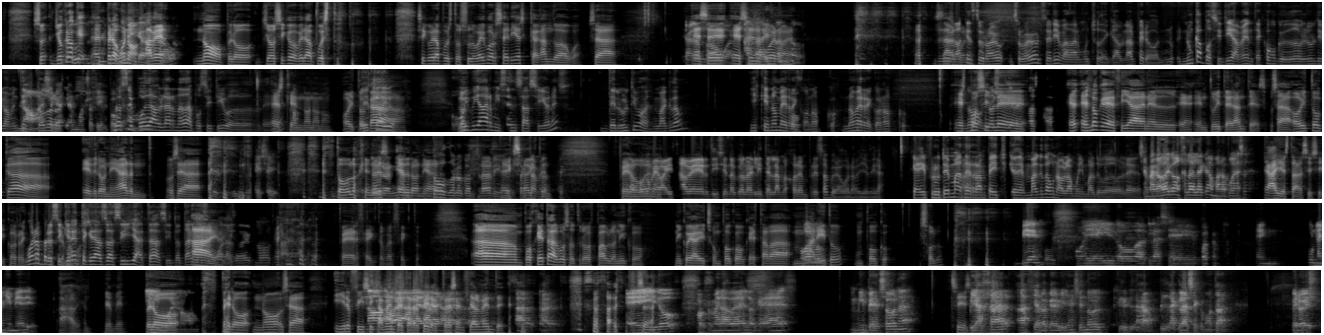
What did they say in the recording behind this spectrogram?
yo creo que. eh, pero bueno, a ver. No, pero yo sí que hubiera puesto. sí que hubiera puesto Survivor Series cagando agua. O sea, cagando ese, agua. ese es bueno, ¿eh? La verdad es que bueno. Survivor, Survivor Series va a dar mucho de qué hablar, pero nu- nunca positivamente. Es como que WWE últimamente No, todo lo que... hace mucho tiempo. No que se puede hablar nada positivo de. Es que no, no, no. Hoy hecho, toca. Hoy voy a dar mis sensaciones del último SmackDown. Y es que no me Oh. reconozco, no me reconozco. Es No- no sé qué me posible. pasa. Es, es lo que decía en, el, en, en Twitter antes. O sea, hoy toca edronearnt. O sea, Sí, sí. todo lo que no es Edronear. Todo lo contrario, Exacto. exactamente. Pero Tampoco bueno. me vais a ver diciendo que la Elite es la mejor empresa, pero bueno, oye, mira. Que disfruté más de. Rampage que de SmackDown, habla muy mal de WWE. ¿eh? Se me acaba de congelar la cámara, ¿puede ser? Ahí está, sí, sí, correcto. Bueno, pero si quieres te quedas así, ya está. Si total, Ay, disimulas, ay. ¿sabes? Como que- Vale, vale. Perfecto, perfecto. Ah, pues, ¿qué tal vosotros, Pablo, Nico? Nico ya ha dicho un poco que estaba Bueno. malito, un poco, solo. Bien, hoy he ido a clase por en un año y medio. Ah, bien, bien, bien. Pero, bueno, pero no, o sea, ir físicamente, ver, ¿te refieres? ver, ver, presencialmente. Claro, claro. Vale, o He sea, ido por primera vez lo que es mi persona sí, sí, sí. viajar hacia lo que viene siendo la, la clase como tal. Pero eso,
